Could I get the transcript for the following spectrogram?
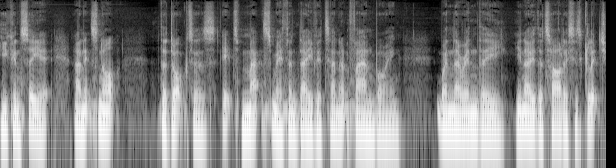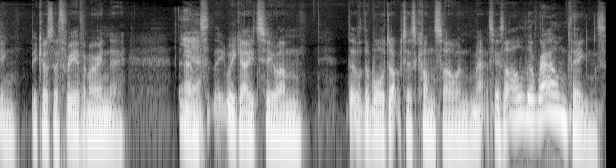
You can see it, and it's not the doctors. It's Matt Smith and David Tennant fanboying when they're in the. You know, the TARDIS is glitching because the three of them are in there, and we go to um the, the War Doctor's console, and Matt says, "Oh, the round things.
